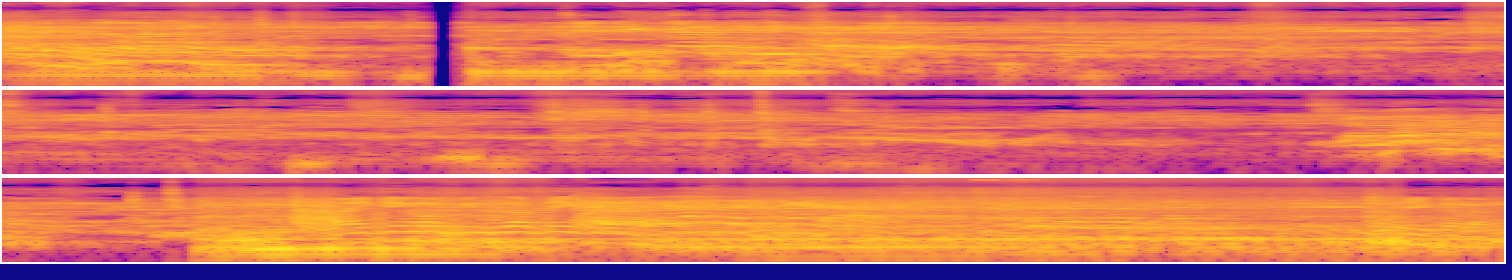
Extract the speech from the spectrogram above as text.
बाइकिंग वाइकिंग सब ठीक है। ठीक है लग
